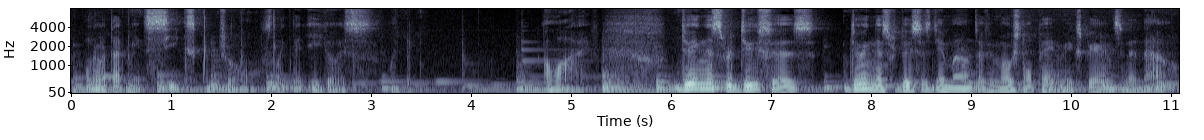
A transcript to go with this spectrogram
I wonder what that means, seeks control. It's like the ego is like alive. Doing this reduces doing this reduces the amount of emotional pain we experience in the now.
